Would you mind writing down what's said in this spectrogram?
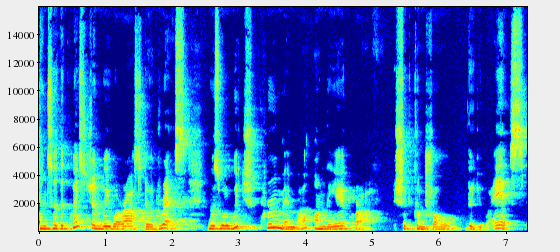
And so the question we were asked to address was well, which crew member on the aircraft should control the UAS.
